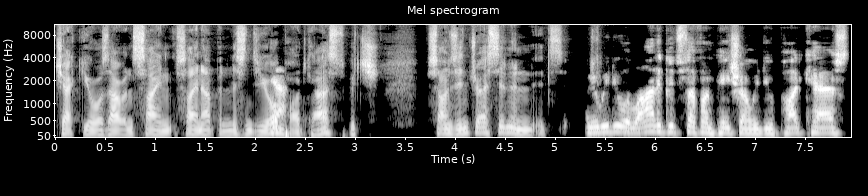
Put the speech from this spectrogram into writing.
check yours out and sign sign up and listen to your Yeah. podcast, which sounds interesting. And it's I mean, we do a lot of good stuff on Patreon. We do a podcast,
